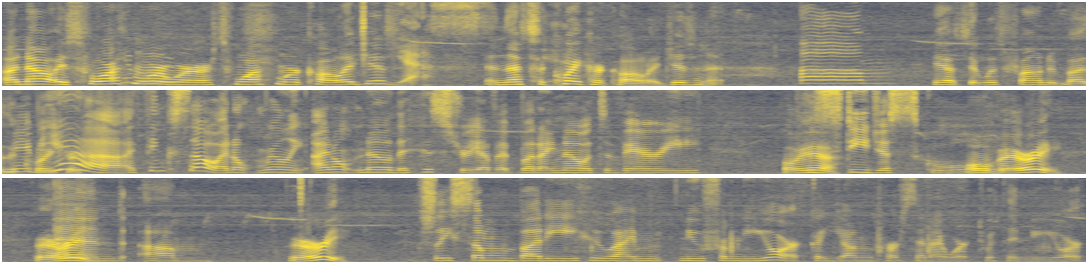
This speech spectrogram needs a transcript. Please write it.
Uh, now, is Swarthmore where Swarthmore College is? Yes. And that's a Yeah. Quaker college, isn't it? Um, Yes, it was founded by the maybe Quakers. yeah, I think so. I don't really, I don't know the history of it, but I know it's a very Oh, yeah. prestigious school. Oh, very. Very. And um, very. actually, somebody who I knew from New York, a young person I worked with in New York,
